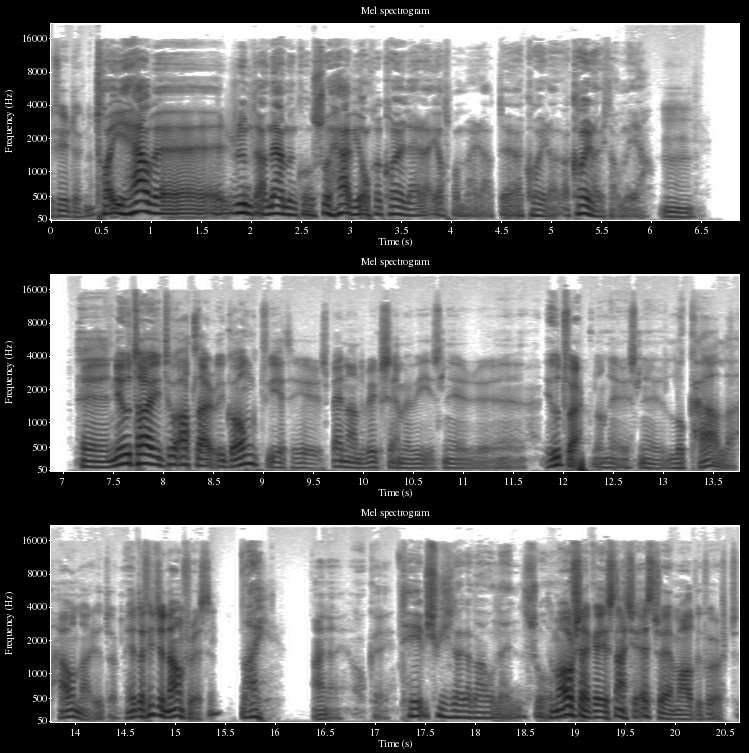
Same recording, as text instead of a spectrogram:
i fyrdøkene? Ta i heve rumt av nærmengen, så har vi jo køyrelærer køylærer hjelp med at køyre ut ham, ja. Mm. Eh, nu tar ju till atlar igång vi ett här spännande verksamhet vi är ner uh, utvarp någon här ner lokala havnar utvarp. Det finns ju namn förresten. Nej. Nej nej. Okej. Det er ikke noen navn enn. så. De orsaka är snatch extra mal först.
